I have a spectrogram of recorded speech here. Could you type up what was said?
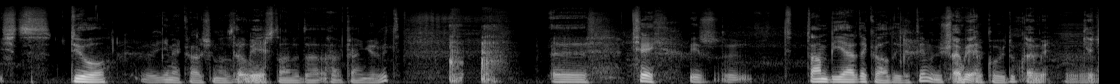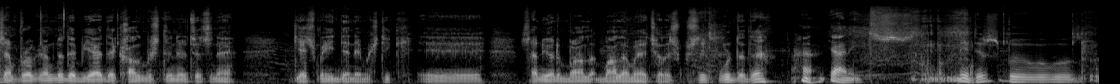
İşte Duo e, yine karşınızda. Tabii. Oğuz Tanrı'da Hakan Gürbüz. Ee, şey bir e, tam bir yerde kaldıydık değil mi? Üç Tabii, nokta koyduk. tabii. Ee, Geçen programda da bir yerde kalmıştığın ötesine geçmeyi denemiştik. Ee, sanıyorum bağla- bağlamaya çalışmıştık. Burada da ha, yani nedir? Bu, bu, e,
